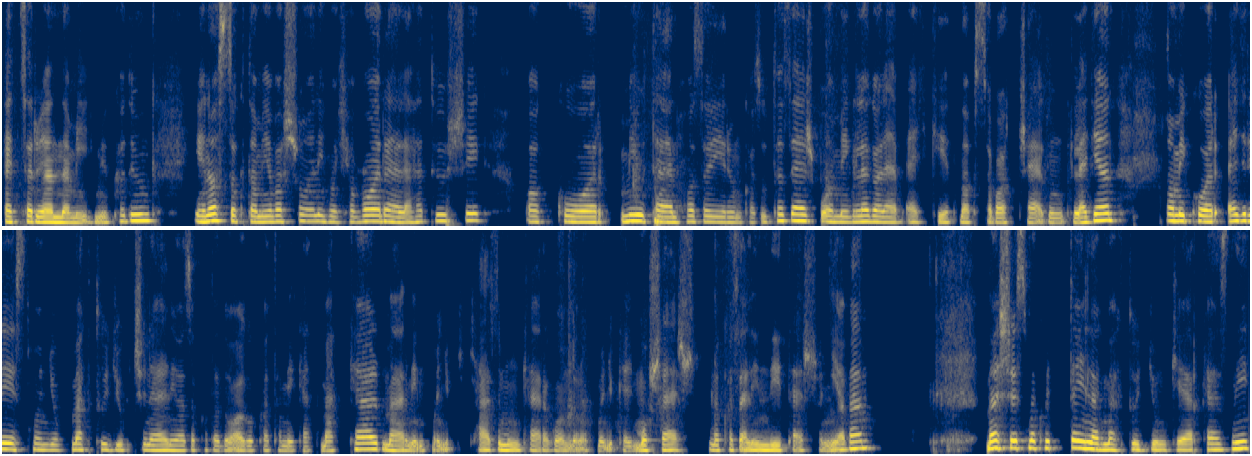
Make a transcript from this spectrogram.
Egyszerűen nem így működünk. Én azt szoktam javasolni, hogy ha van rá lehetőség, akkor miután hazaérünk az utazásból, még legalább egy-két nap szabadságunk legyen, amikor egyrészt mondjuk meg tudjuk csinálni azokat a dolgokat, amiket meg kell, mármint mondjuk egy házi munkára gondolok, mondjuk egy mosásnak az elindítása nyilván, Másrészt meg, hogy tényleg meg tudjunk érkezni,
